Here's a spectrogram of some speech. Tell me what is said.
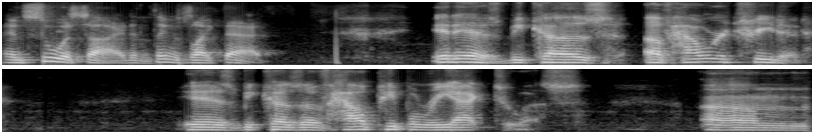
and suicide and things like that. It is because of how we're treated. Is because of how people react to us. Um,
